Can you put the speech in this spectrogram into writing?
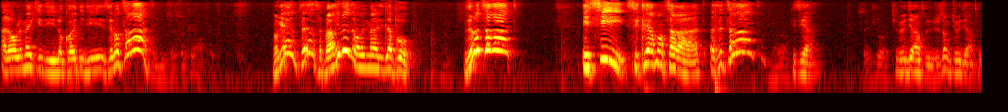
alors le mec il dit, le Kohen il dit, c'est l'autre tsarat. Ok, c'est-à-dire, ça peut arriver d'avoir une maladie de la peau. C'est l'autre tsarat. Et si c'est clairement tsarat, ah, c'est tsarat. Qu'est-ce qu'il y a Tu veux dire un truc, je sens que tu veux dire un truc.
